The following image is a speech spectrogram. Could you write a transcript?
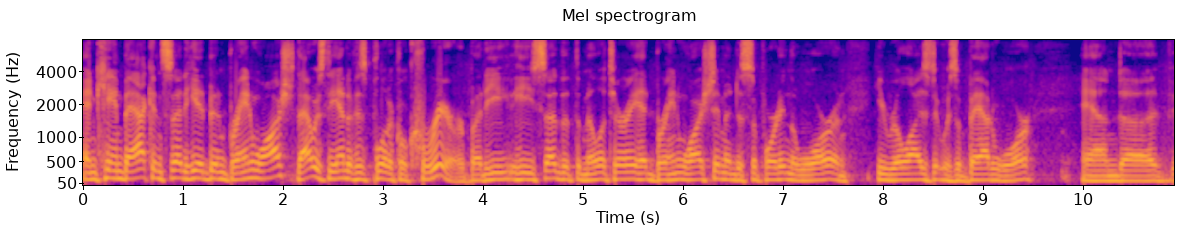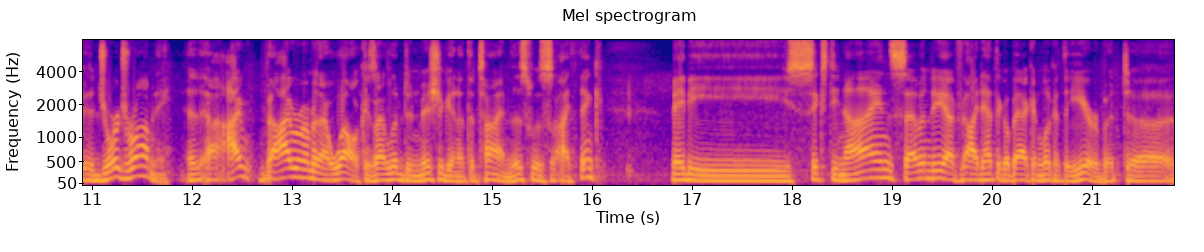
and came back and said he had been brainwashed? That was the end of his political career, but he, he said that the military had brainwashed him into supporting the war and he realized it was a bad war. And uh, George Romney, I, I remember that well because I lived in Michigan at the time. This was, I think, maybe 69, 70. I've, I'd have to go back and look at the year, but uh,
